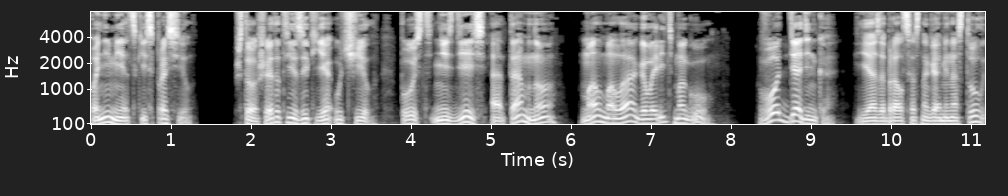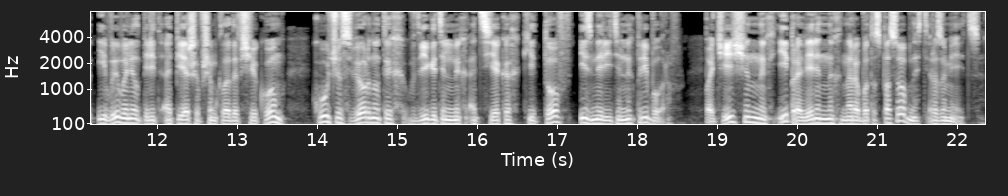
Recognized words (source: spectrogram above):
по-немецки спросил. Что ж, этот язык я учил, пусть не здесь, а там, но мал-мала говорить могу. «Вот, дяденька!» Я забрался с ногами на стул и вывалил перед опешившим кладовщиком кучу свернутых в двигательных отсеках китов измерительных приборов, почищенных и проверенных на работоспособность, разумеется.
